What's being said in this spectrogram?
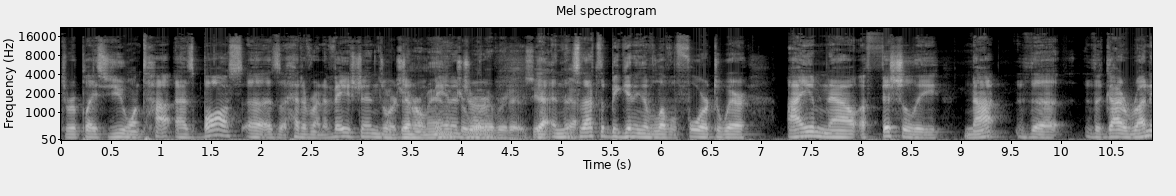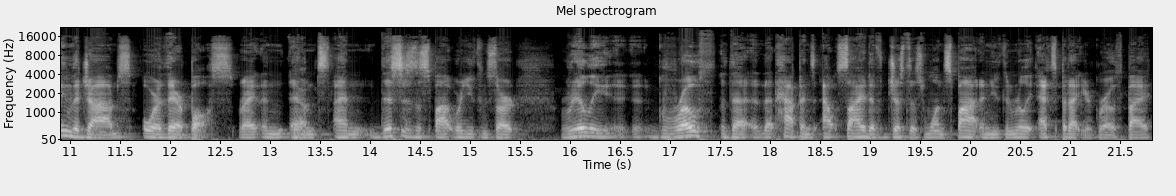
to replace you on top as boss, uh, as a head of renovations or, general general, manager, manager, whatever it is. Yeah, Yeah, and yeah. so that's the beginning of level four, to where I am now officially not the the guy running the jobs or their boss, right? And and and this is the spot where you can start really uh, growth that that happens outside of just this one spot, and you can really expedite your growth by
